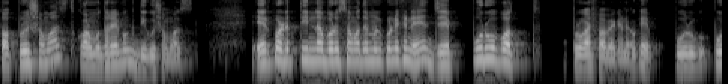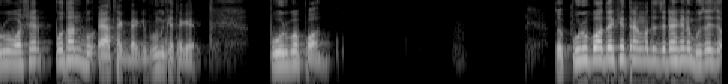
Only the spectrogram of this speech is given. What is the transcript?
তৎপুরুষ সমাজ কর্মধারয় এবং দ্বিগু সমাজ। এরপরে তিন নম্বর হচ্ছে আমাদের মনে করুন এখানে? যে পূর্বপদ প্রকাশ পাবে এখানে ওকে পূর্ব পূর্ববশের প্রধান থাকবে আর কি, ভূমিকা থাকে। পূর্বপদ। তো পূর্বপদের ক্ষেত্রে আমাদের যেটা এখানে বোঝায় যে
